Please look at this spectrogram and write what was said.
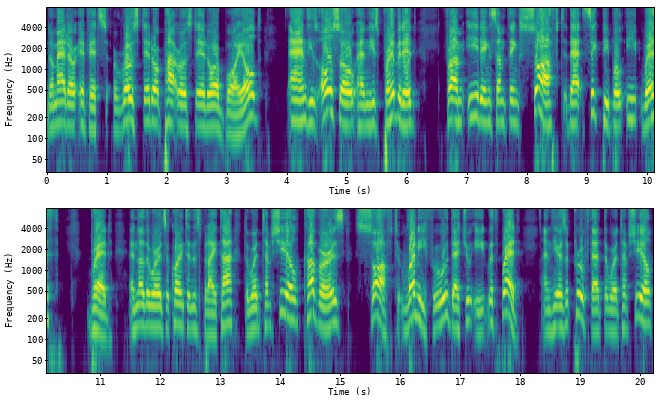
no matter if it's roasted or pot roasted or boiled. And he's also, and he's prohibited from eating something soft that sick people eat with bread. In other words, according to this braita, the word tavshil covers soft, runny food that you eat with bread. And here's a proof that the word tavshil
